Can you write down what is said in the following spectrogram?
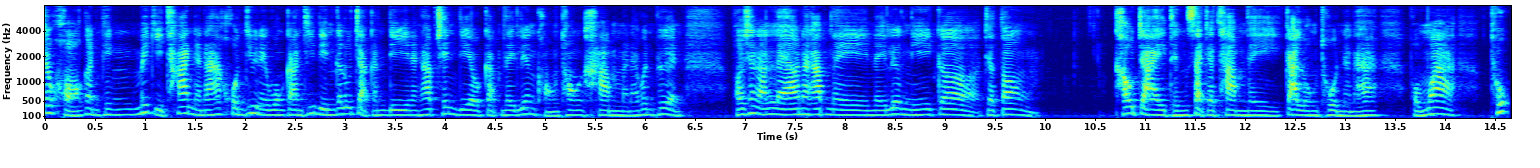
เจ้าของกันเพียงไม่กี่ท่านนะนะคนที่อยู่ในวงการที่ดินก็รู้จักกันดีนะครับ เช่นเดียวกับในเรื่องของทองคำนะเพื่อนๆ เพราะฉะนั้นแล้วนะครับในในเรื่องนี้ก็จะต้องเข้าใจถึงสัจธรรมในการลงทุนนะฮะผมว่าทุก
